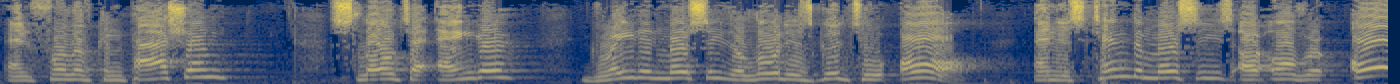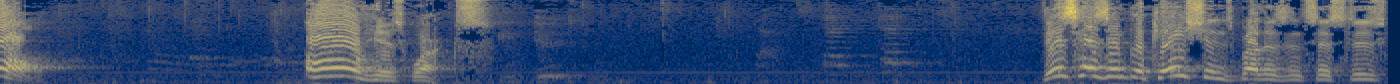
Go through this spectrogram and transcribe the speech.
and full of compassion, slow to anger, great in mercy. The Lord is good to all, and his tender mercies are over all all his works. This has implications, brothers and sisters,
